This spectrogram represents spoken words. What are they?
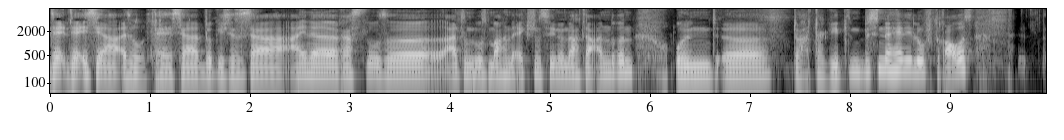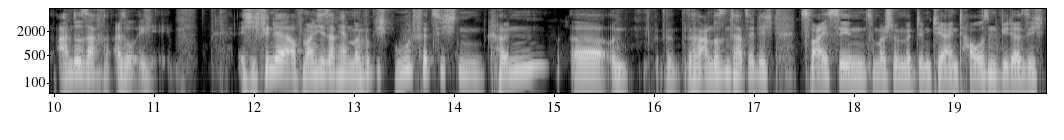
der, der ist ja, also der ist ja wirklich, das ist ja eine rastlose, atemlos machende Action-Szene nach der anderen. Und äh, da, da geht ein bisschen nachher die Luft raus. Andere Sachen, also ich, ich, ich finde, auf manche Sachen hätte man wirklich gut verzichten können. Äh, und das andere sind tatsächlich zwei Szenen, zum Beispiel mit dem T1000, wie der sich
